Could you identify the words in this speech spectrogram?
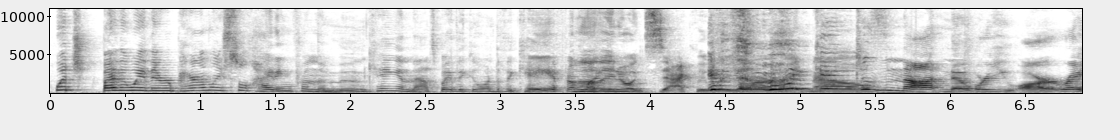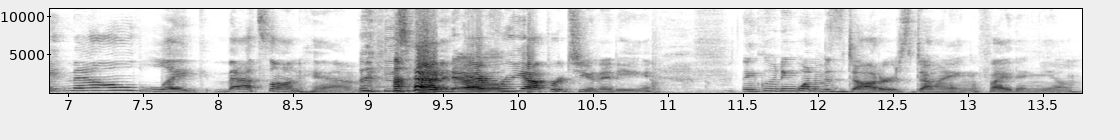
which by the way, they're apparently still hiding from the Moon King, and that's why they go into the cave. No, like, they know exactly where you the are Moon right King now. does not know where you are right now, like that's on him. He's had every opportunity, including one of his daughters dying fighting you.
